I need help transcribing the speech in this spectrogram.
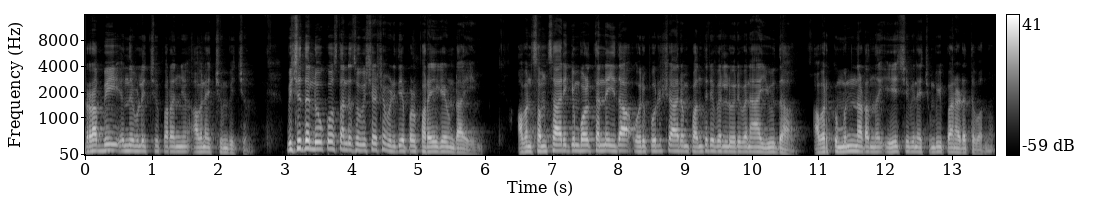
റബ്ബി എന്ന് വിളിച്ചു പറഞ്ഞ് അവനെ ചുംബിച്ചു. വിശുദ്ധ ലൂക്കോസ് തന്റെ സുവിശേഷം എഴുതിയപ്പോൾ പറയുകയുണ്ടായി അവൻ സംസാരിക്കുമ്പോൾ തന്നെ ഇതാ ഒരു പുരുഷാരും പന്തിരുവരിൽ ഒരുവനായ യൂത അവർക്ക് മുൻ നടന്ന് യേശുവിനെ ചുംബിപ്പാൻ അടുത്ത് വന്നു.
